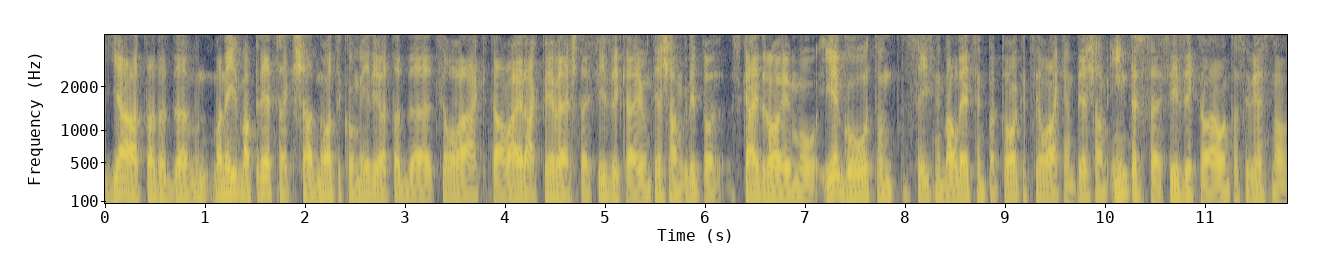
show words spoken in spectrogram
Jā, tad eh, man īstenībā priecē, ka šādi notikumi ir, jo tad uh, cilvēki tā vairāk pievērš tai fizikai un tiešām grib to skaidrojumu iegūt. Tas īstenībā liecina par to, ka cilvēkiem tiešām interesē fizika, un tas ir viens no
